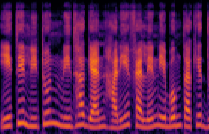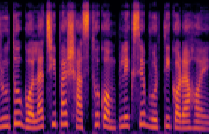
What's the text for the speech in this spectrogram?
এতে লিটন মৃধা জ্ঞান হারিয়ে ফেলেন এবং তাকে দ্রুত গলাচিপা স্বাস্থ্য কমপ্লেক্সে ভর্তি করা হয়।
